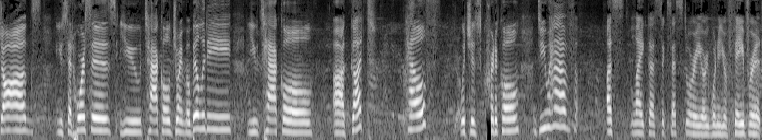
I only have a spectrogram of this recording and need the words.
dogs. You said horses. You tackle joint mobility. You tackle uh, gut health, which is critical. Do you have a like a success story or one of your favorite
